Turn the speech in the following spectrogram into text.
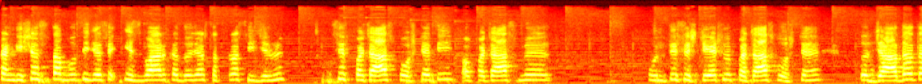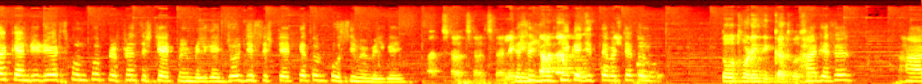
कंडीशन तब होती जैसे इस बार का 2017 सीज़न में सिर्फ़ 50 पोस्टें थी और 50 में उनतीस स्टेट में 50 पोस्टें हैं। तो ज़्यादातर कैंडिडेट्स को उनको प्रेफरेंस स्टेट में मिल गई। जो जिस स्टेट के तो उनको उसी में मिल गई। अच्छा अच्छा अच्छा। लेकिन जैसे यूपी के जितने बच्चे तो तो थोड़ी दिक्कत हो हाँ जैसे हाँ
